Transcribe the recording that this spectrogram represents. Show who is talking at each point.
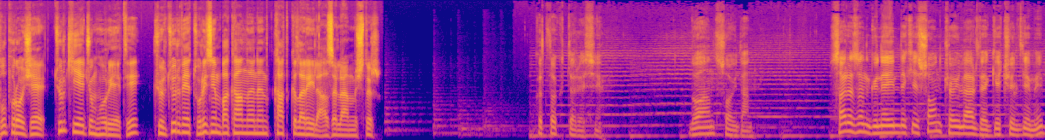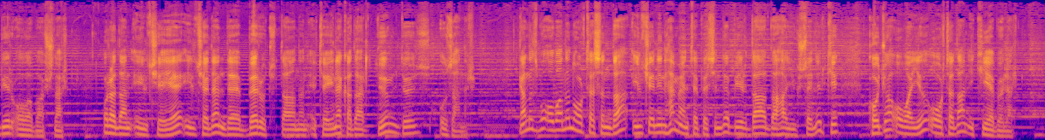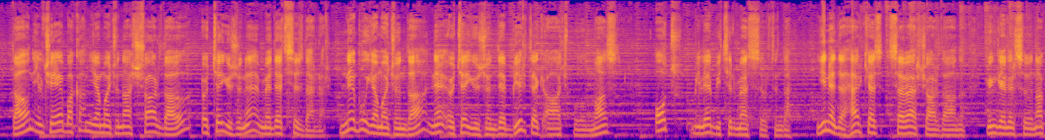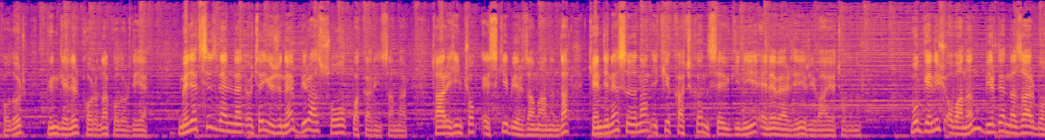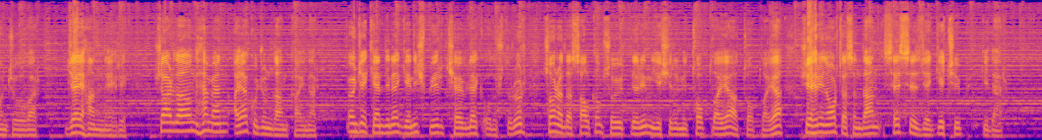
Speaker 1: Bu proje Türkiye Cumhuriyeti Kültür ve Turizm Bakanlığı'nın katkılarıyla hazırlanmıştır.
Speaker 2: Kıtlık Deresi Doğan Soydan Sarız'ın güneyindeki son köylerde geçildi mi bir ova başlar. Oradan ilçeye, ilçeden de Berut Dağı'nın eteğine kadar dümdüz uzanır. Yalnız bu ovanın ortasında, ilçenin hemen tepesinde bir dağ daha yükselir ki koca ovayı ortadan ikiye böler. Dağın ilçeye bakan yamacına Şar Dağı, öte yüzüne medetsiz derler. Ne bu yamacında ne öte yüzünde bir tek ağaç bulunmaz, ot bile bitirmez sırtında. Yine de herkes sever Şar Dağı'nı, gün gelir sığınak olur, gün gelir korunak olur diye. Medetsiz denilen öte yüzüne biraz soğuk bakar insanlar. Tarihin çok eski bir zamanında kendine sığınan iki kaçkın sevgiliyi ele verdiği rivayet olunur. Bu geniş ovanın bir de nazar boncuğu var. Ceyhan Nehri. Şardağın hemen ayak ucundan kaynar. Önce kendine geniş bir çevlek oluşturur, sonra da salkım söğütlerin yeşilini toplaya toplaya şehrin ortasından sessizce geçip gider.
